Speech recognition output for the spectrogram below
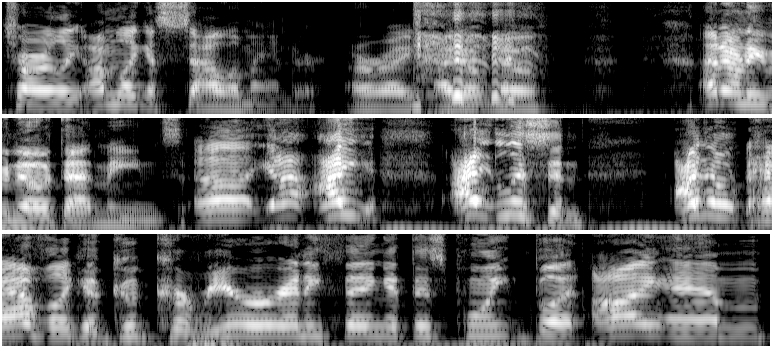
Charlie, I'm like a salamander. All right, I don't know. I don't even know what that means. Uh, yeah, I, I listen. I don't have like a good career or anything at this point, but I am.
